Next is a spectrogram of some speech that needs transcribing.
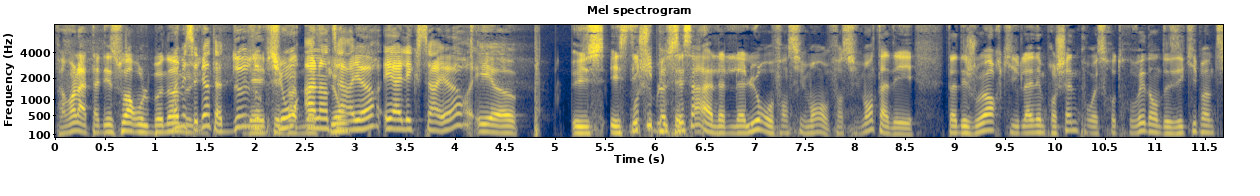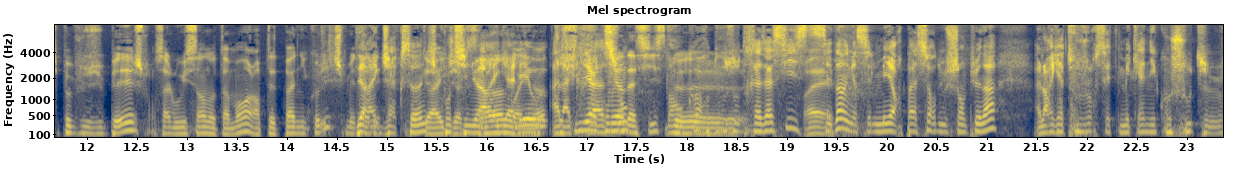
Enfin voilà, t'as des soirs où le bonhomme. Ouais, mais c'est bien, t'as deux options 29 à l'intérieur et à l'extérieur. Et euh, Et, et cette Moi, équipe, c'est ça, elle a de l'allure offensivement. Offensivement, t'as des, t'as des joueurs qui l'année prochaine pourraient se retrouver dans des équipes un petit peu plus UP. Je pense à Louis Saint notamment. Alors peut-être pas Nikolic, mais t'as Derek Jackson Derek qui continue à régaler au- à la Il finit à combien création. d'assists Bah, encore le- 12 ou 13 assists, Ouais. c'est dingue, c'est le meilleur passeur du championnat. Alors il y a toujours cette mécanique au shoot euh,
